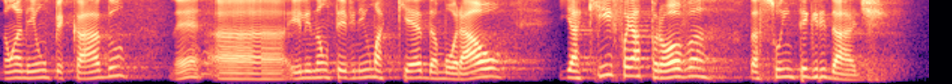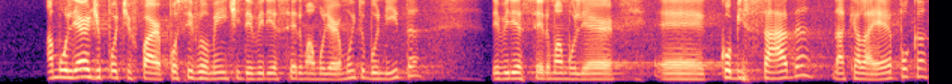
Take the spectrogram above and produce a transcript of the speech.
não há nenhum pecado, né? Ah, ele não teve nenhuma queda moral, e aqui foi a prova da sua integridade. A mulher de Potifar possivelmente deveria ser uma mulher muito bonita, deveria ser uma mulher é, cobiçada naquela época,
